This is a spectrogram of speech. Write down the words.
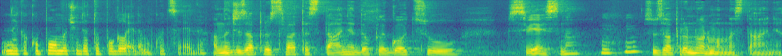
nekako pomoći da to pogledam kod sebe. A znači zapravo sva ta stanja, dokle god su svjesna, su zapravo normalna stanja.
